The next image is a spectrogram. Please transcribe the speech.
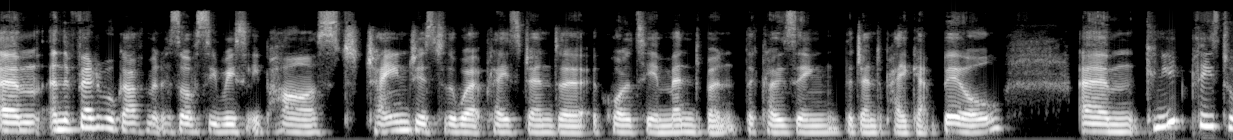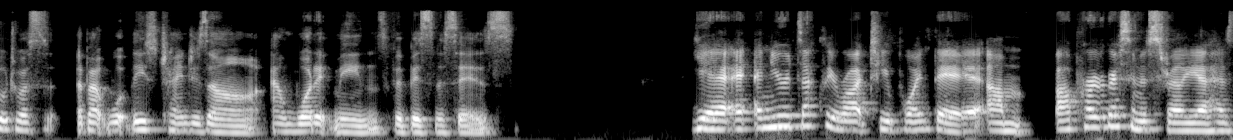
Um and the federal government has obviously recently passed changes to the workplace gender equality amendment the closing the gender pay gap bill. Um can you please talk to us about what these changes are and what it means for businesses? Yeah, and you're exactly right to your point there. Um, our progress in Australia has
